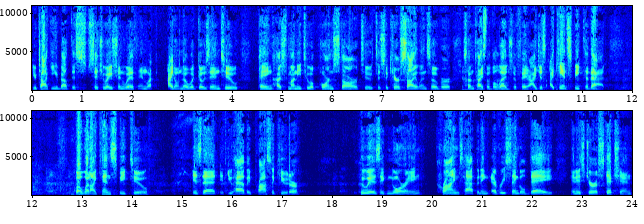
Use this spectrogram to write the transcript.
you're talking about this situation with, and look, I don't know what goes into paying hush money to a porn star to, to secure silence over John some type of alleged affair. I just, I can't speak to that. But what I can speak to is that if you have a prosecutor who is ignoring crimes happening every single day in his jurisdiction,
